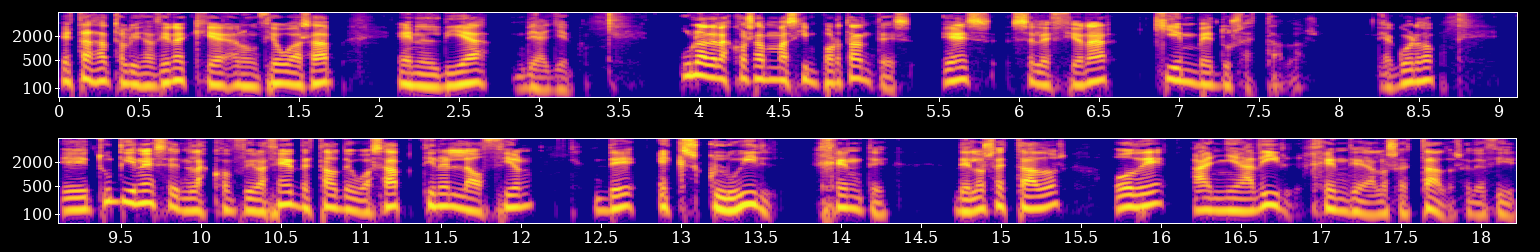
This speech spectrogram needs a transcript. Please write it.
estas actualizaciones que anunció WhatsApp en el día de ayer. Una de las cosas más importantes es seleccionar quién ve tus estados. ¿De acuerdo? Eh, tú tienes en las configuraciones de estados de WhatsApp, tienes la opción de excluir gente de los estados o de añadir gente a los estados. Es decir,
